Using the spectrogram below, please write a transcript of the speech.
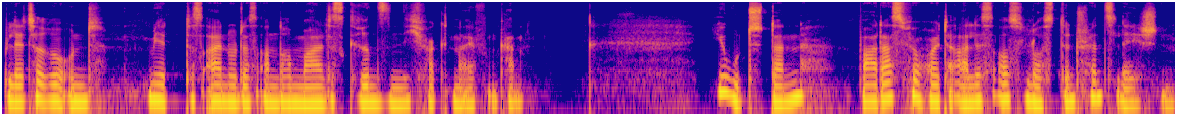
blättere und mir das ein oder das andere Mal das Grinsen nicht verkneifen kann. Gut, dann war das für heute alles aus Lost in Translation.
